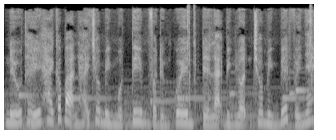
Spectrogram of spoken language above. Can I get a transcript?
Nếu thấy hay các bạn hãy cho mình một tim và đừng quên để lại bình luận cho mình biết với nhé.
